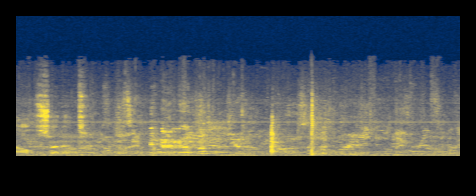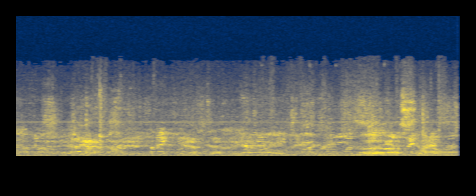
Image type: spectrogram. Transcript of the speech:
I'll set it. Uh, smile.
